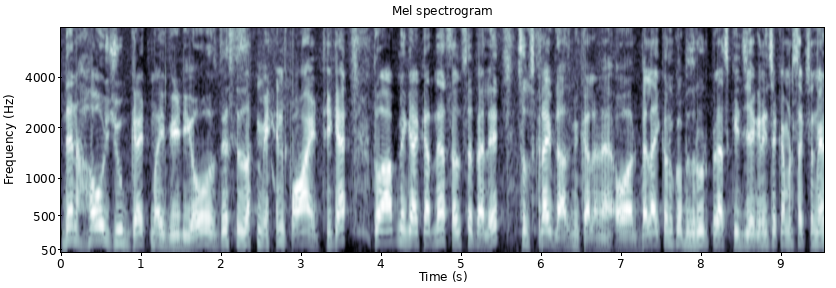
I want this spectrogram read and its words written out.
then how you get my videos? This is the main point ठीक है? तो आपने क्या करना है? सबसे पहले सब्सक्राइब लाजमी कर लेना है और बेल आइकन को भी ज़रूर प्रेस कीजिएगा। नीचे कमेंट सेक्शन में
